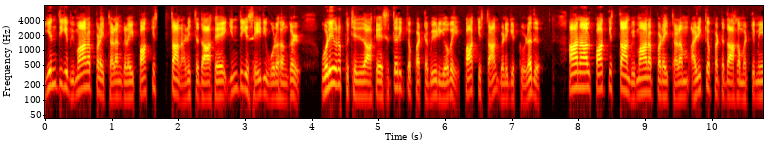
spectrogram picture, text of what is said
இந்திய விமானப்படை தளங்களை பாகிஸ்தான் அடித்ததாக இந்திய செய்தி ஊடகங்கள் ஒளிபரப்பு செய்ததாக சித்தரிக்கப்பட்ட வீடியோவை பாகிஸ்தான் வெளியிட்டுள்ளது. ஆனால் பாகிஸ்தான் விமானப்படை தளம் அழிக்கப்பட்டதாக மட்டுமே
